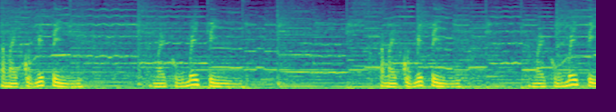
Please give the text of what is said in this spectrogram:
ทำไมกูไม่ตี ไมกูไม่ตีทำไมกูไม่ตีทำไมกูไม่ตี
